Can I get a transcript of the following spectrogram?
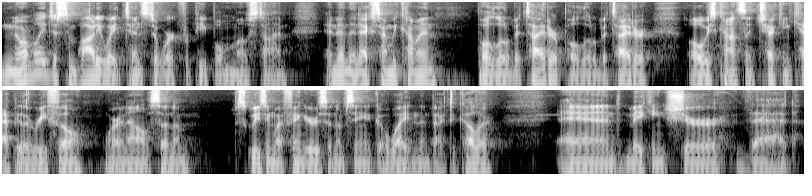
Normally, just some body weight tends to work for people most time. And then the next time we come in, pull a little bit tighter, pull a little bit tighter, always constantly checking capillary refill, where now all of a sudden I'm squeezing my fingers and I'm seeing it go white and then back to color, and making sure that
